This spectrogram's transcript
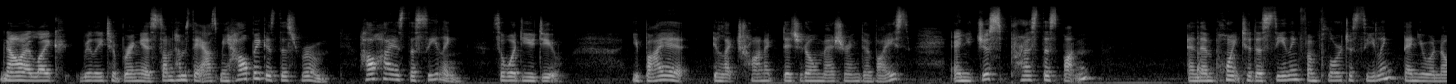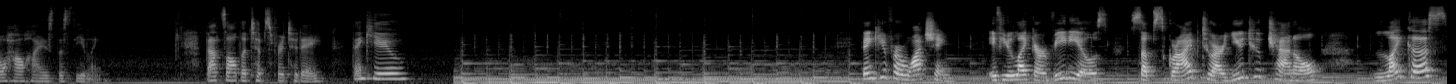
now I like really to bring is sometimes they ask me, how big is this room? How high is the ceiling? So what do you do? You buy an electronic digital measuring device and you just press this button and then point to the ceiling from floor to ceiling, then you will know how high is the ceiling. That's all the tips for today. Thank you. Thank you for watching. If you like our videos, subscribe to our YouTube channel, like us,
